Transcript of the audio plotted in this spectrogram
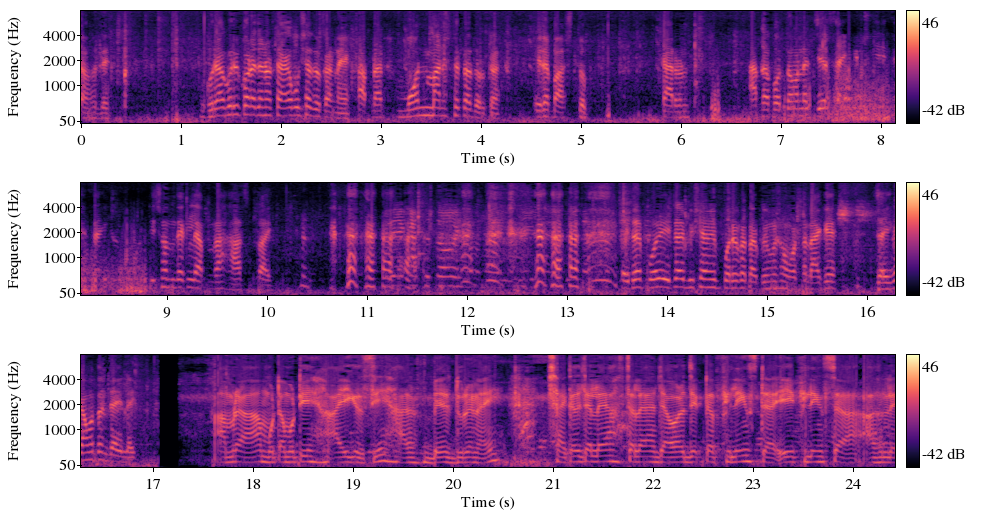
তাহলে। ঘোরাঘুরি করার জন্য টাকা পয়সা দরকার নাই আপনার মন মানসিকতা দরকার এটা বাস্তব। কারণ আমরা বর্তমানে যে সাইকেল কিনেছি সাইকেল কন্ডিশন দেখলে আপনার হাস পাই এটার পরে এটার বিষয়ে আমি পরে কথা কোনো সমস্যা না আগে জায়গা মতন যাই লাইক আমরা মোটামুটি আই গেছি, আর বেশ দূরে নাই। সাইকেল চালায় চালায় যাওয়ার যে একটা ফিলিংসটা এই ফিলিংসটা আসলে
